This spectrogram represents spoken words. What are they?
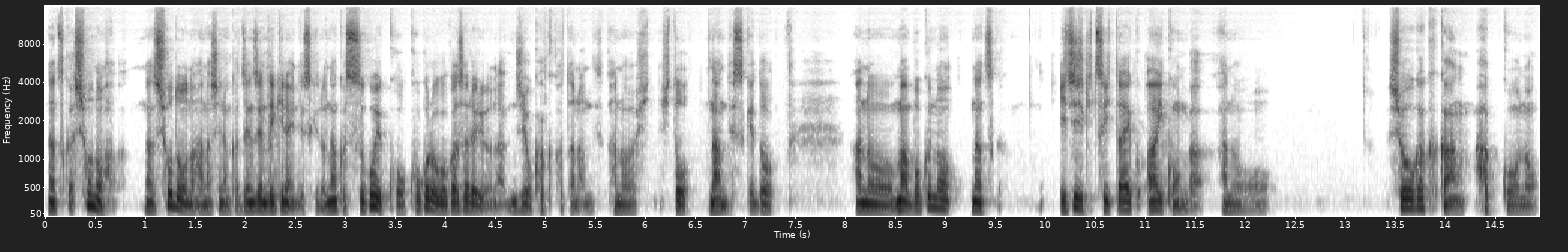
なんですか、書の、書道の話なんか全然できないんですけど、なんかすごいこう、心動かされるような字を書く方なんです、あの、人なんですけど、あの、まあ、僕の、なんですか、一時期ツイッターアイコンが、あの、小学館発行の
